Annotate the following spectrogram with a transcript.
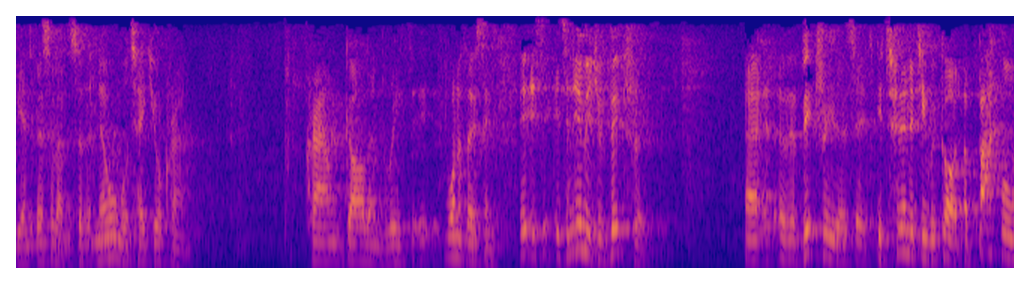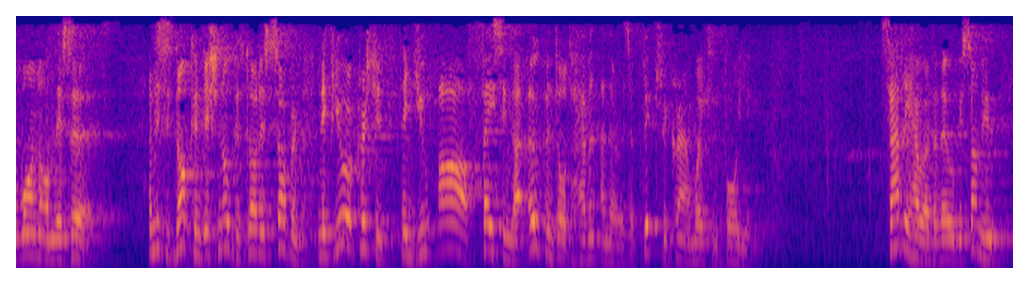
The end of verse 11, so that no one will take your crown. Crown, garland, wreath, one of those things. It's, it's an image of victory. Uh, of a victory that's eternity with God, a battle won on this earth. And this is not conditional because God is sovereign. And if you're a Christian, then you are facing that open door to heaven and there is a victory crown waiting for you. Sadly, however, there will be some who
